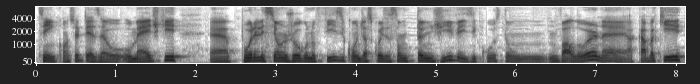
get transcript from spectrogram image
Sim, com certeza. O, o Magic, é, por ele ser um jogo no físico, onde as coisas são tangíveis e custam um, um valor, né? Acaba que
